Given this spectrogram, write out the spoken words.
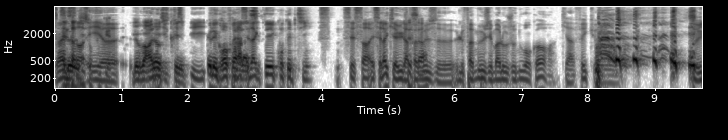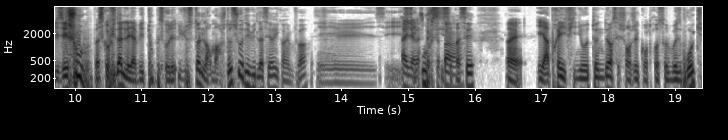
Ouais, le, ça, et, euh, le Warriors, et que les grands frères à c'est la là- cité contre les petits. C'est ça, et c'est là qu'il y a eu la fameuse, euh, le fameux j'ai mal au genou encore, qui a fait que qu'ils échouent, parce qu'au final il y avait tout, parce que Houston leur marche dessus au début de la série quand même, tu vois, et c'est Ah, ils ouf ce qui s'est hein. passé. Ouais. Et après il finit au Thunder, s'est changé contre Russell Westbrook.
